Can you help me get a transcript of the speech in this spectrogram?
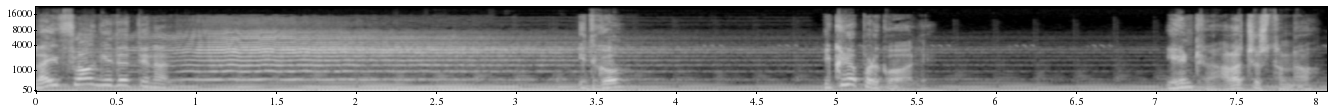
లైఫ్ లాంగ్ ఇదే తినాలి. ఇదిగో ఇక్కడే పడుకోవాలి. ఏంట్రా అలా చూస్తున్నావు?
